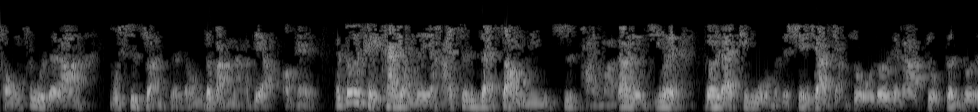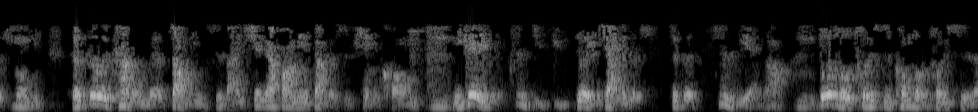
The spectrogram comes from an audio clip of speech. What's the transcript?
重复的啦，不是转折的，我们都把它拿掉。OK，那各位可以看一下，我们也还正在照名次牌嘛，当然有机会各位来听我们的线下讲座，我都会跟大家做更多的说明。可是各位看我们有照名次牌，现在画面上的是偏空，嗯你可以自己比对一下那个这个字眼啊，嗯多头吞噬、空头吞噬呢？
